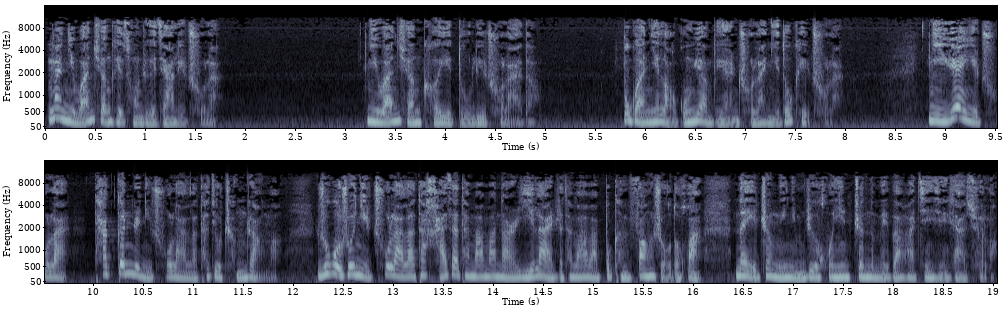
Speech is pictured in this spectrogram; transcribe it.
那你完全可以从这个家里出来，你完全可以独立出来的，不管你老公愿不愿意出来，你都可以出来。你愿意出来，他跟着你出来了，他就成长了。如果说你出来了，他还在他妈妈那儿依赖着，他妈妈不肯放手的话，那也证明你们这个婚姻真的没办法进行下去了。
